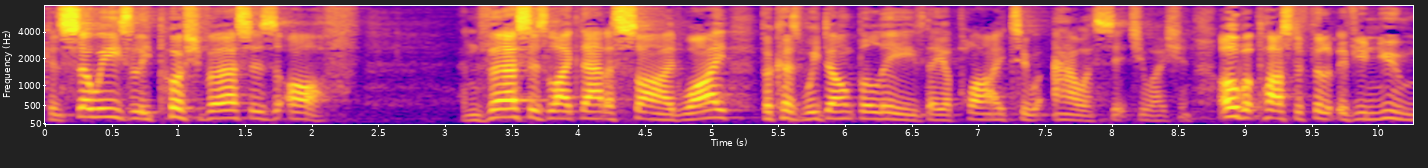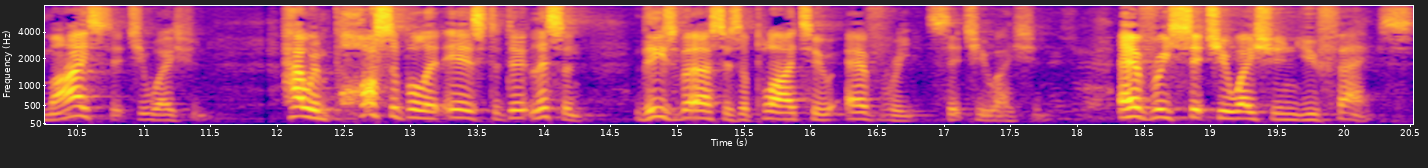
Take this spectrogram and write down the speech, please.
can so easily push verses off and verses like that aside. Why? Because we don't believe they apply to our situation. Oh, but Pastor Philip, if you knew my situation, how impossible it is to do. Listen, these verses apply to every situation, every situation you face,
